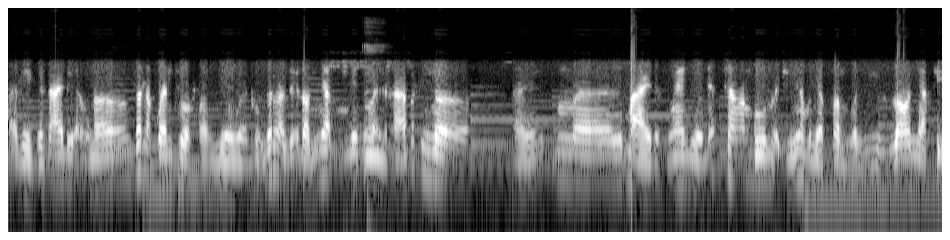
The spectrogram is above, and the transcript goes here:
tại vì cái giai điệu nó rất là quen thuộc và nhiều người cũng rất là dễ đón nhận nhưng Ừ. lại khá bất ngờ Đấy, mà bài được nghe nhiều nhất trong album lại chính là một nhạc phẩm của do nhạc sĩ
